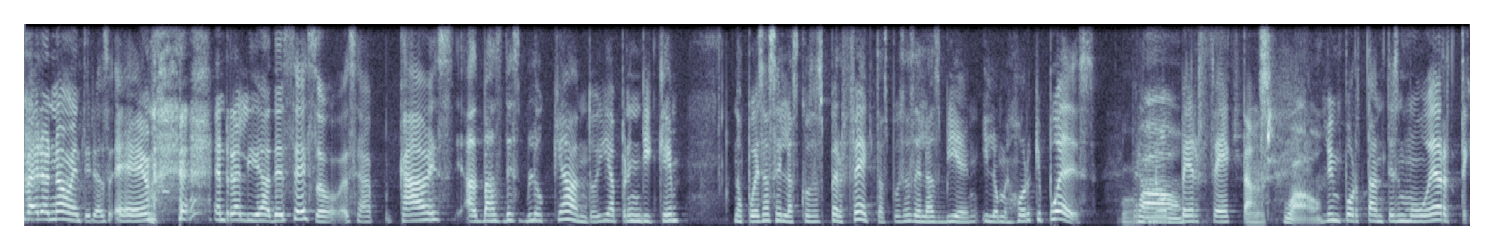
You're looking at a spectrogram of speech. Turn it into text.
pero no, mentiras. Eh, en realidad es eso. O sea, cada vez vas desbloqueando y aprendí que no puedes hacer las cosas perfectas, puedes hacerlas bien y lo mejor que puedes, Wow. pero Wow. no perfectas. Wow. Lo importante es moverte.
